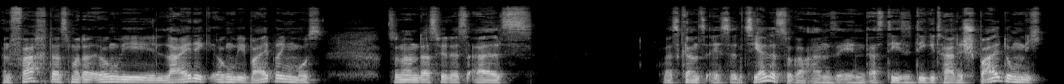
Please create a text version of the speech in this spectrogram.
ein Fach, das man da irgendwie leidig irgendwie beibringen muss, sondern dass wir das als was ganz Essentielles sogar ansehen, dass diese digitale Spaltung nicht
